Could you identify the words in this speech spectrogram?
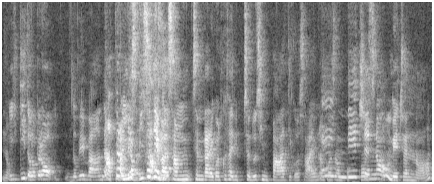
No. Il titolo però doveva andare No, però mi poteva sam- sembrare qualcosa di pseudo simpatico, sai, una e cosa un po' Invece no. Invece no.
